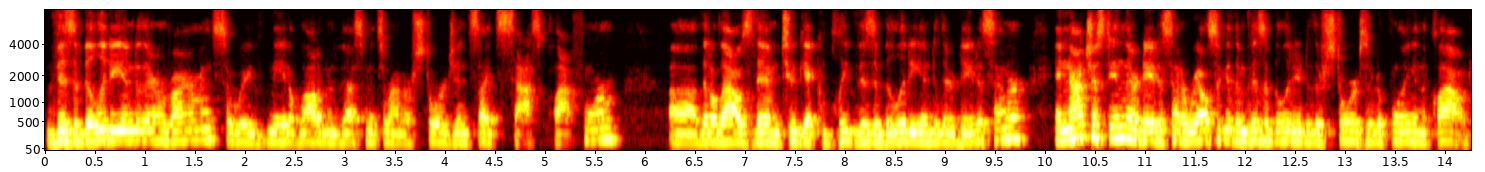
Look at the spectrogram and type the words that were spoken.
visibility into their environments. So we've made a lot of investments around our Storage Insights SaaS platform uh, that allows them to get complete visibility into their data center. And not just in their data center, we also give them visibility to their storage they're deploying in the cloud.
